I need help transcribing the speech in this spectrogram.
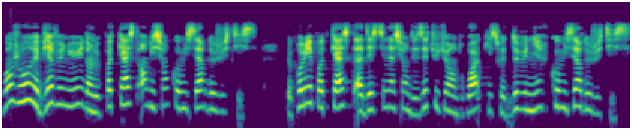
Bonjour et bienvenue dans le podcast Ambition commissaire de justice, le premier podcast à destination des étudiants en droit qui souhaitent devenir commissaire de justice.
